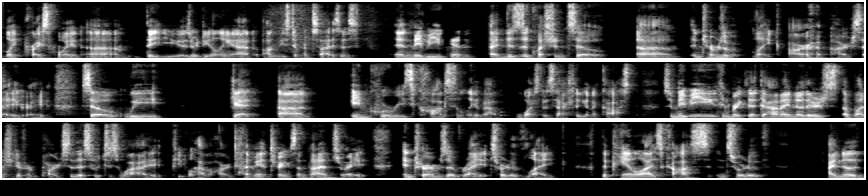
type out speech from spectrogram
like price point um, that you guys are dealing at on these different sizes? And maybe you can. Uh, this is a question. So um, in terms of like our our site, right? So we get uh, inquiries constantly about what's this actually going to cost. So maybe you can break that down. I know there's a bunch of different parts of this, which is why people have a hard time answering sometimes, right? In terms of right, sort of like the panelized costs and sort of I know,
